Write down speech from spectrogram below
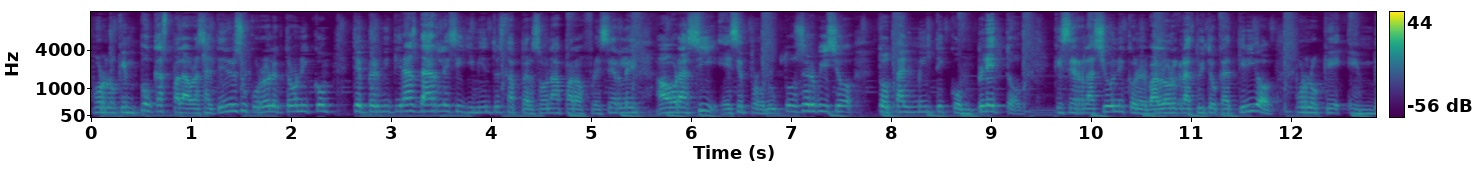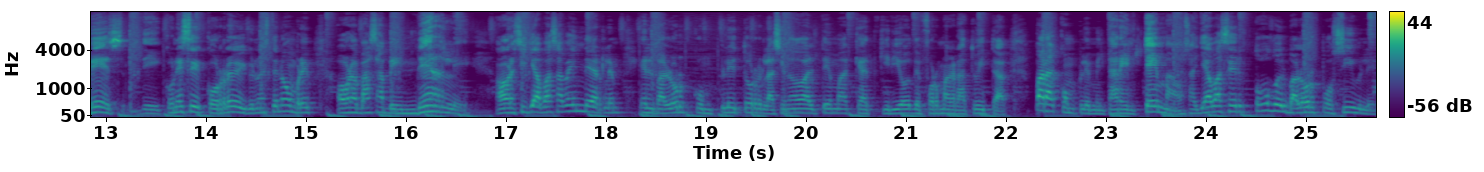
Por lo que en pocas palabras, al tener su correo electrónico, te permitirás darle seguimiento a esta persona para ofrecerle ahora sí ese producto o servicio totalmente completo que se relacione con el valor gratuito que adquirió. Por lo que en vez de con ese correo y con este nombre, ahora vas a venderle Ahora sí ya vas a venderle el valor completo relacionado al tema que adquirió de forma gratuita para complementar el tema. O sea, ya va a ser todo el valor posible.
